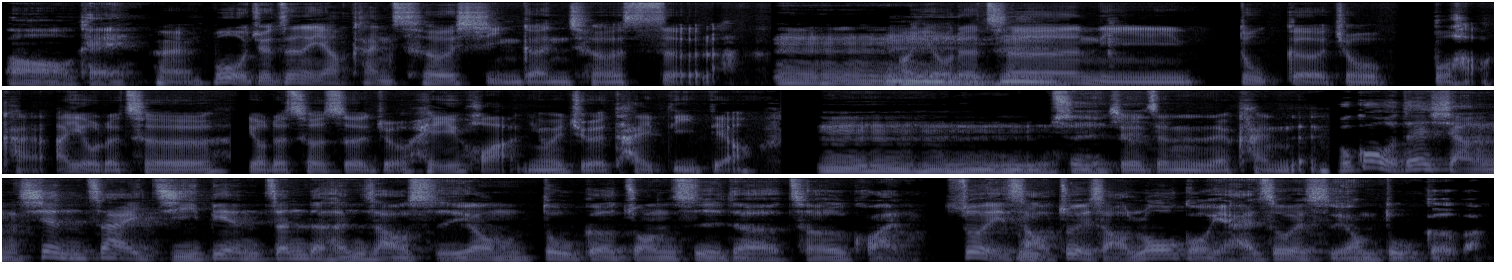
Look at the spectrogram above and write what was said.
哦，OK，嗯，不过我觉得真的要看车型跟车色啦。嗯嗯嗯，有的车你镀铬就。不好看啊！有的车，有的车色就黑化，你会觉得太低调。嗯嗯嗯嗯嗯，是，所以真的在看人。不过我在想，现在即便真的很少使用镀铬装饰的车款，最少最少 logo 也还是会使用镀铬吧。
